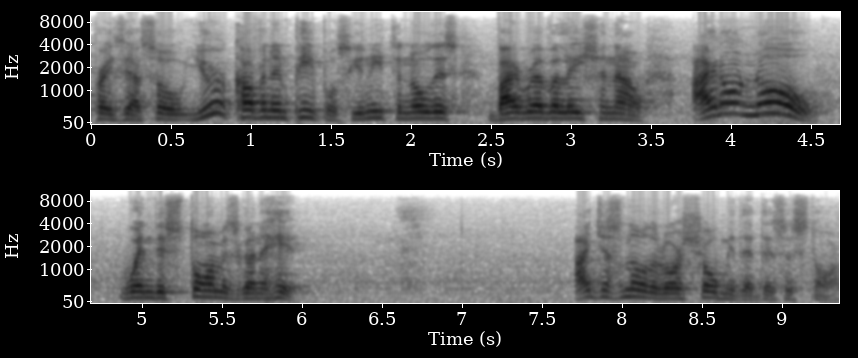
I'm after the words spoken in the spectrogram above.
Praise God. So you're a covenant people, so you need to know this by revelation now. I don't know when this storm is going to hit. I just know the Lord showed me that there's a storm.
